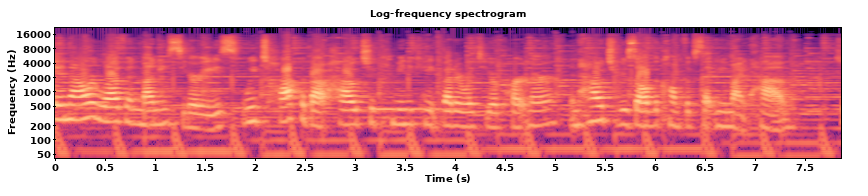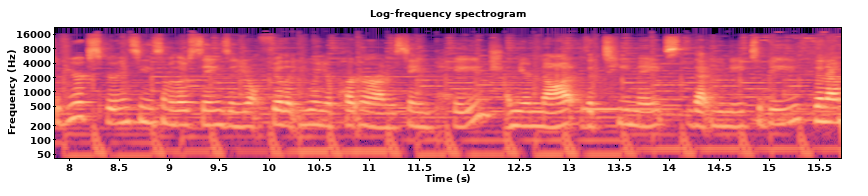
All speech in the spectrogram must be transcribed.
In our Love and Money series, we talk about how to communicate better with your partner and how to resolve the conflicts that you might have. So if you're experiencing some of those things and you don't feel that you and your partner are on the same page and you're not the teammates that you need to be, then I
